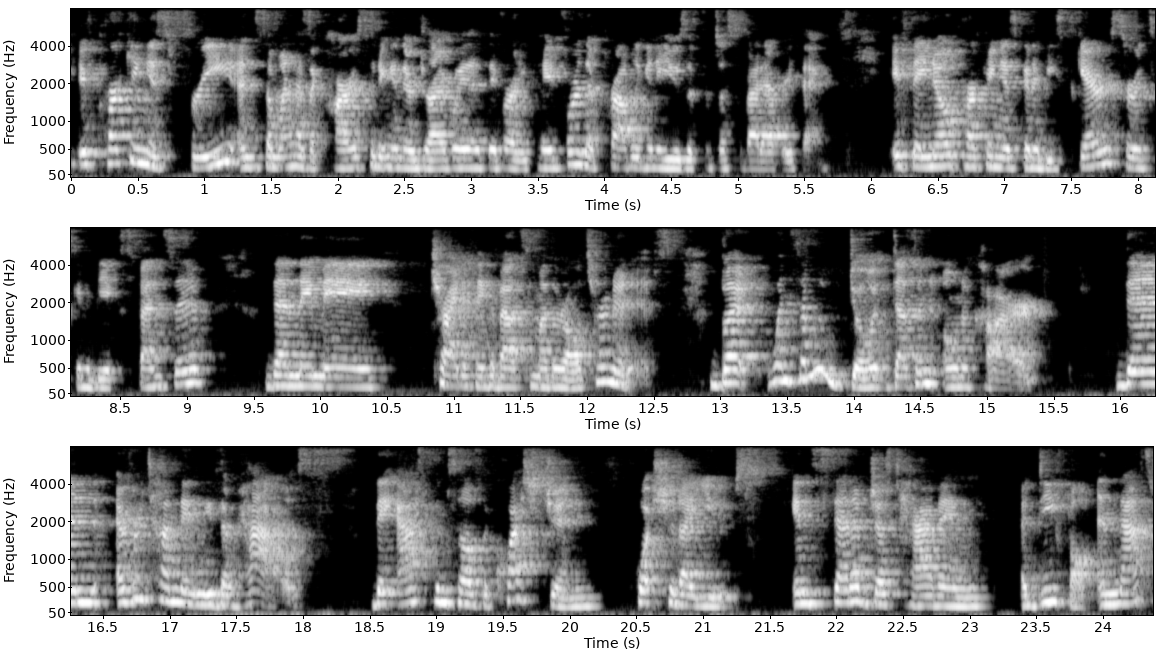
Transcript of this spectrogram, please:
If parking is free and someone has a car sitting in their driveway that they've already paid for, they're probably going to use it for just about everything. If they know parking is going to be scarce or it's going to be expensive, then they may try to think about some other alternatives. But when someone doesn't own a car, then every time they leave their house, they ask themselves the question, what should I use? Instead of just having a default. And that's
